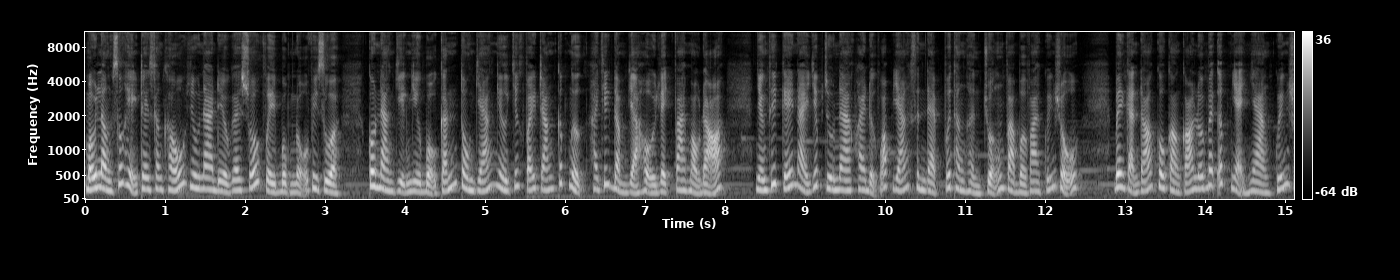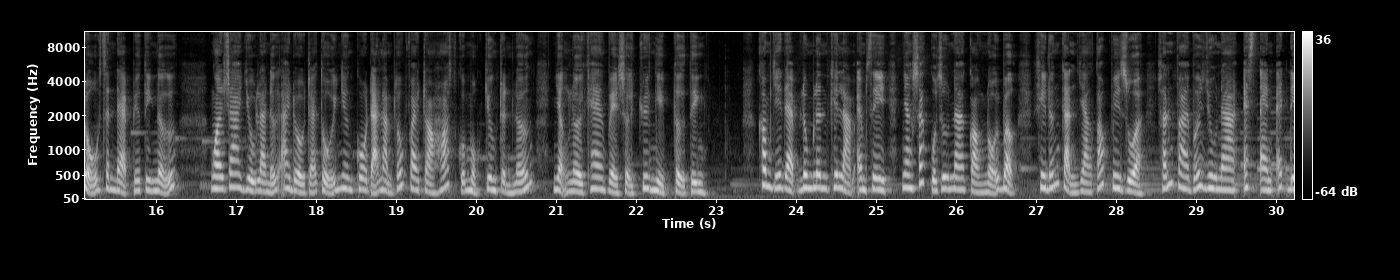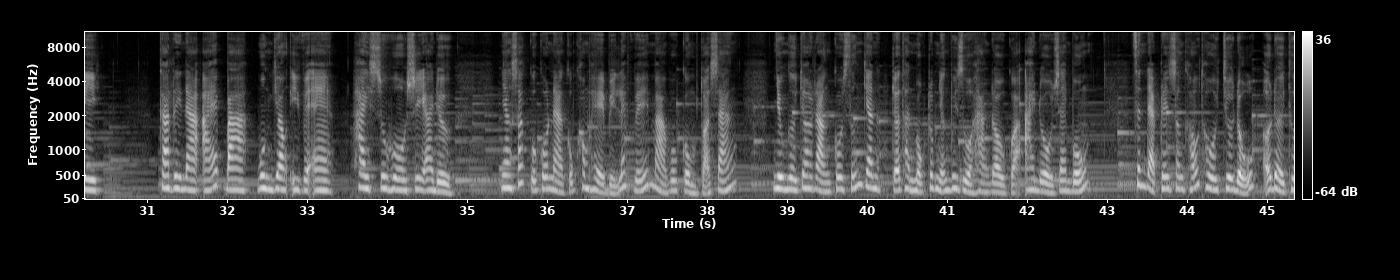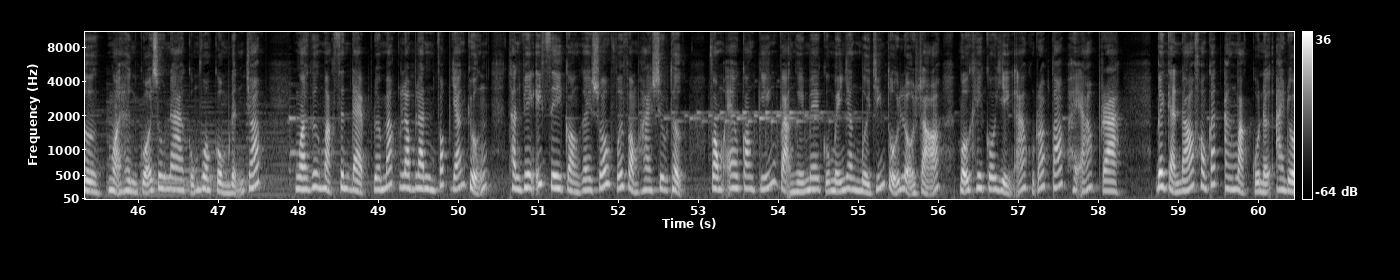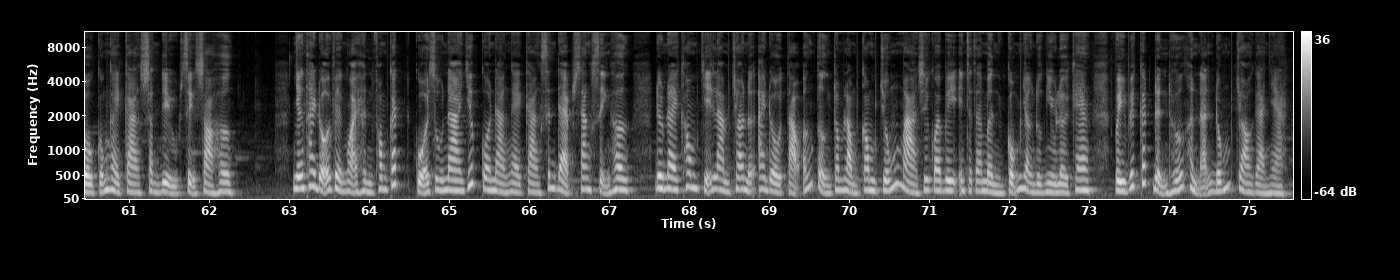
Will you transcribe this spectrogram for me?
Mỗi lần xuất hiện trên sân khấu, Yuna đều gây sốt vì bùng nổ visual. Cô nàng diện nhiều bộ cánh tôn dáng như chiếc váy trắng cúp ngực hay chiếc đầm dạ hội lệch vai màu đỏ. Những thiết kế này giúp Yuna khoe được vóc dáng xinh đẹp với thân hình chuẩn và bờ vai quyến rũ. Bên cạnh đó, cô còn có lối make up nhẹ nhàng, quyến rũ, xinh đẹp như tiên nữ. Ngoài ra, dù là nữ idol trẻ tuổi nhưng cô đã làm tốt vai trò host của một chương trình lớn, nhận lời khen về sự chuyên nghiệp tự tin. Không chỉ đẹp lung linh khi làm MC, nhan sắc của Juna còn nổi bật khi đứng cạnh dàn tóc visual, sánh vai với Juna, SNSD, Karina AF3, Quân Yeon IVE hay Suho Ji Nhan sắc của cô nàng cũng không hề bị lép vế mà vô cùng tỏa sáng. Nhiều người cho rằng cô xứng danh trở thành một trong những visual hàng đầu của idol Gen 4. Xinh đẹp trên sân khấu thôi chưa đủ, ở đời thường, ngoại hình của Juna cũng vô cùng đỉnh chóp. Ngoài gương mặt xinh đẹp, đôi mắt long lanh, vóc dáng chuẩn, thành viên XG còn gây sốt với vòng hai siêu thực. Vòng eo con kiến và người mê của mỹ nhân 19 tuổi lộ rõ mỗi khi cô diện áo crop top hay áo bra. Bên cạnh đó, phong cách ăn mặc của nữ idol cũng ngày càng sành điệu, xịn sò hơn. Những thay đổi về ngoại hình phong cách của Juna giúp cô nàng ngày càng xinh đẹp sang xịn hơn. Điều này không chỉ làm cho nữ idol tạo ấn tượng trong lòng công chúng mà JYP Entertainment cũng nhận được nhiều lời khen vì biết cách định hướng hình ảnh đúng cho gà nhà.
